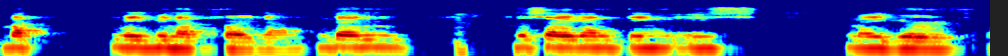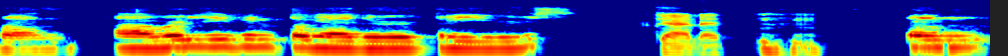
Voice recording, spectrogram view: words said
but maybe not for now. Then the second thing is my girlfriend. Uh, we're living together three years, got it Mhm. and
